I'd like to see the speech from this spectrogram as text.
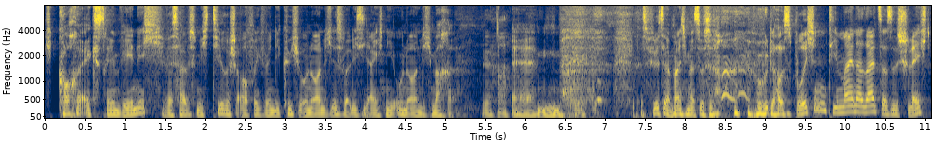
Ich koche extrem wenig, weshalb es mich tierisch aufregt, wenn die Küche unordentlich ist, weil ich sie eigentlich nie unordentlich mache. Ja. Ähm, das führt ja manchmal zu so Wutausbrüchen, die meinerseits, das ist schlecht.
